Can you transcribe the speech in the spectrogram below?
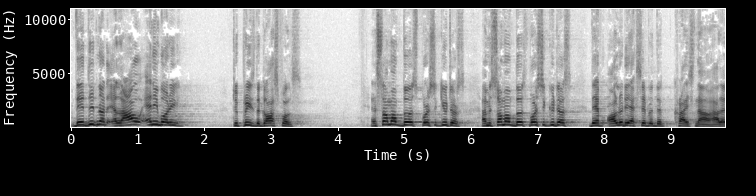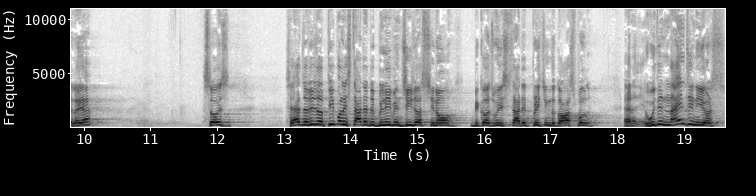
They did not allow anybody to preach the gospels. And some of those persecutors, I mean, some of those persecutors, they have already accepted the Christ now. Hallelujah. So, it's, so as a result, people started to believe in Jesus, you know, because we started preaching the gospel. And within 19 years,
